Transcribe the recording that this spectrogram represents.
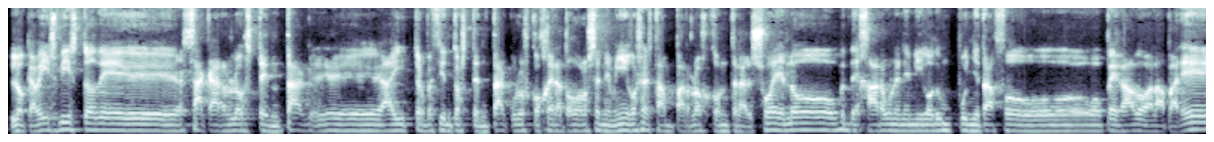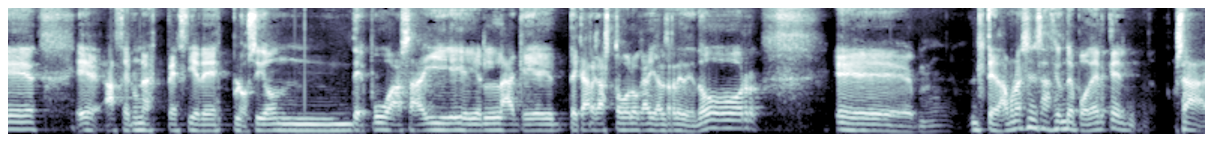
lo que habéis visto de sacar los tentáculos, eh, hay tropecientos tentáculos, coger a todos los enemigos, estamparlos contra el suelo, dejar a un enemigo de un puñetazo pegado a la pared, eh, hacer una especie de explosión de púas ahí en la que te cargas todo lo que hay alrededor. Eh, te da una sensación de poder que, o sea,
